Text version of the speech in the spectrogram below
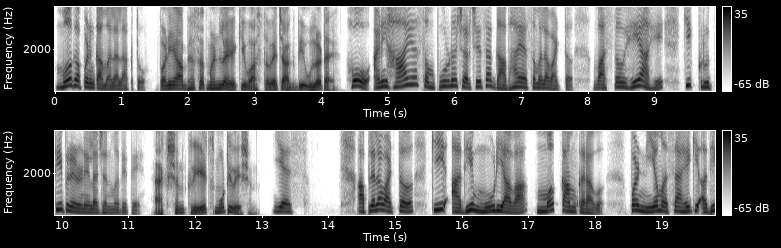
मग आपण कामाला लागतो. पण या अभ्यासात म्हणलंय की वास्तव्याच्या अगदी उलट आहे. हो आणि हा या संपूर्ण चर्चेचा गाभा आहे असं मला वाटतं. वास्तव हे आहे की कृती प्रेरणेला जन्म देते. ॲक्शन क्रिएट्स मोटिवेशन येस आपल्याला वाटतं की आधी मूड यावा मग काम करावं. पण नियम असा आहे की आधी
